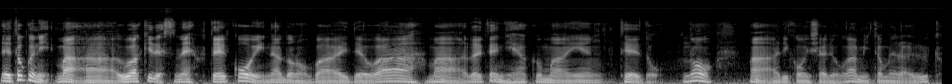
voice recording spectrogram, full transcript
で特に、まあ、浮気ですね、不貞行為などの場合では、まあ、大体200万円程度の、まあ、離婚慰謝料が認められると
